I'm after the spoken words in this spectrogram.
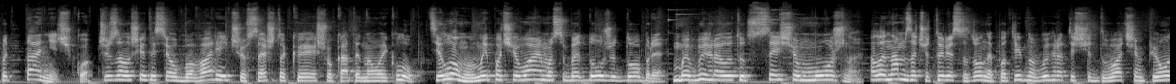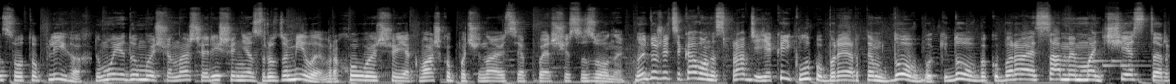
питаннячко: чи залишитися у Баварії, чи все ж таки шукати новий клуб. В цілому, ми почуваємо себе дуже добре. Ми виграли тут все, що можна. Але нам за 4 сезони потрібно виграти ще два чемпіонства у топ-лігах. Тому я думаю, що наше рішення зрозуміле, враховуючи, як важко починаються перші сезони. Ну і дуже цікаво, насправді, який клуб обере Артем Довбик. І Довбик обирає саме Манчестер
